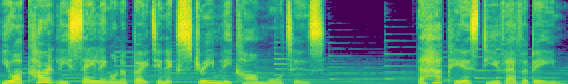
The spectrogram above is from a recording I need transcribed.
You are currently sailing on a boat in extremely calm waters, the happiest you've ever been.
